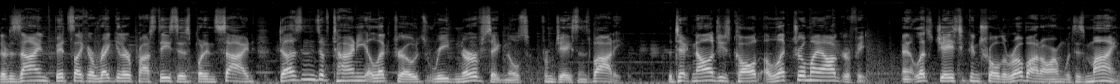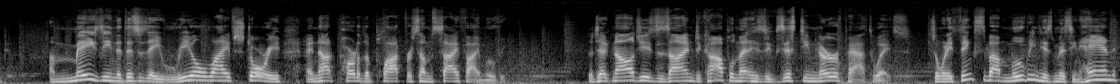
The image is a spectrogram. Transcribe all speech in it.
The design fits like a regular prosthesis, but inside, dozens of tiny electrodes read nerve signals from Jason's body. The technology is called electromyography, and it lets Jason control the robot arm with his mind. Amazing that this is a real life story and not part of the plot for some sci fi movie. The technology is designed to complement his existing nerve pathways, so when he thinks about moving his missing hand,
